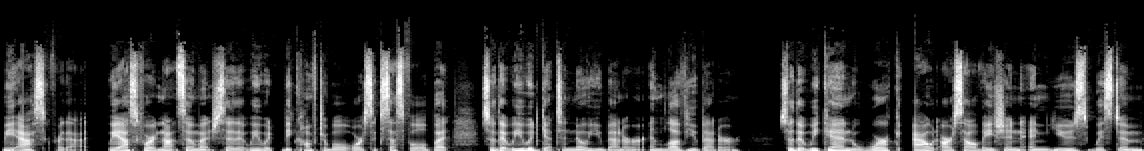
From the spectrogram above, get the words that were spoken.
We ask for that. We ask for it not so much so that we would be comfortable or successful, but so that we would get to know you better and love you better, so that we can work out our salvation and use wisdom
